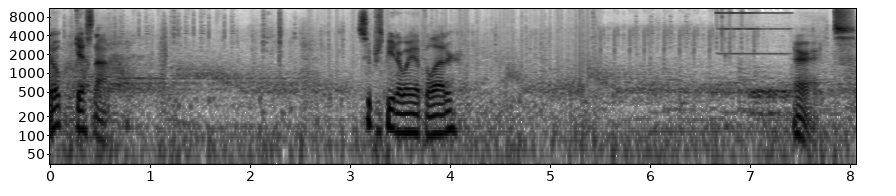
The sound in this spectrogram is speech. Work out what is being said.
Nope, guess not. Super speed our way up the ladder. Alright.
